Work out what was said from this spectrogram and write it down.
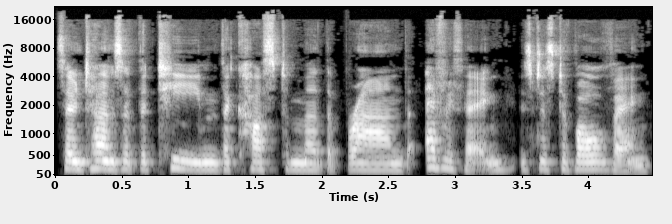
So in terms of the team, the customer, the brand, everything is just evolving.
